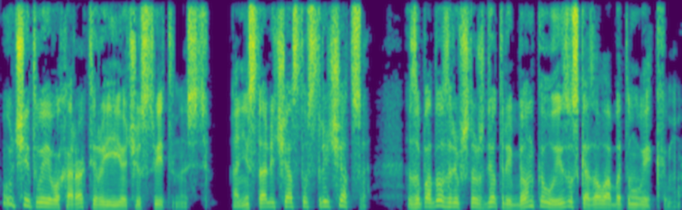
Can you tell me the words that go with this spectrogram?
учитывая его характер и ее чувствительность. Они стали часто встречаться. Заподозрив, что ждет ребенка, Луиза сказала об этом Уикхэму.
